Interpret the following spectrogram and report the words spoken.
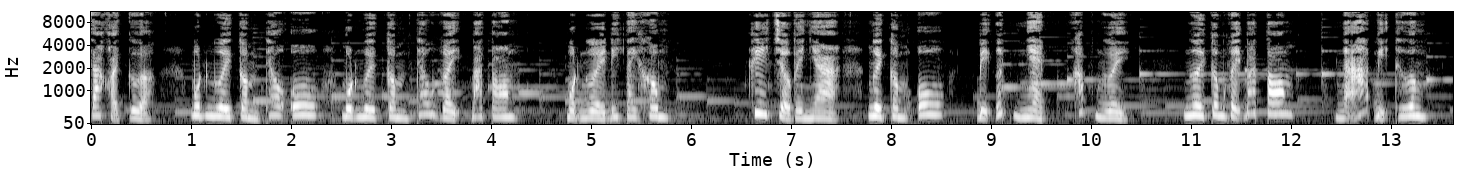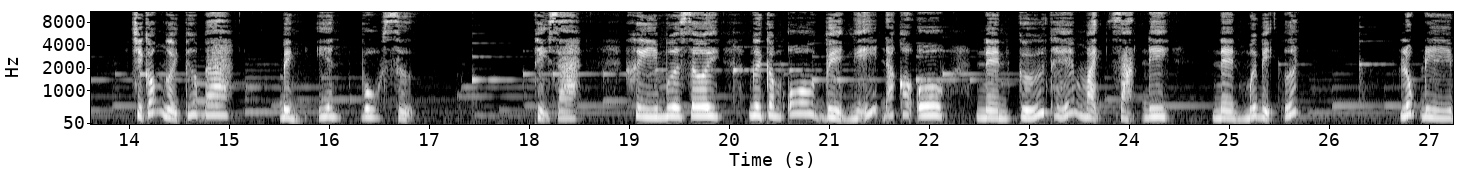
ra khỏi cửa, một người cầm theo ô, một người cầm theo gậy ba tong, một người đi tay không. Khi trở về nhà, người cầm ô bị ướt nhẹp khắp người, người cầm gậy ba tong ngã bị thương. Chỉ có người thứ ba bình yên vô sự. Thì ra, khi mưa rơi, người cầm ô vì nghĩ đã có ô nên cứ thế mạnh dạn đi nên mới bị ướt. Lúc đi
